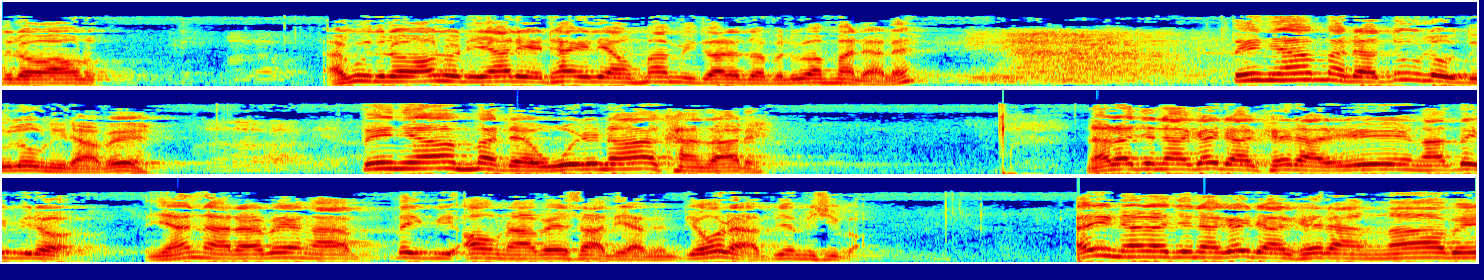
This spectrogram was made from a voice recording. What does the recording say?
သူတော်ကောင်းလို့ အခုသူတော်ကောင်းလို့တရားတွေအထိုက်လျောက်မှတ်မိသွားတယ်ဆိုဘယ်သူကမှတ်တာလဲတင်ညာမှတ်တာသူ့လို့သူလို့နေတာပဲတင်ညာမှတ်တယ်ဝေဒနာခံစားတယ်နာရကျင်နာကြိုက်တာခဲတာတွေငါသိပ်ပြီးတော့ရမ်းနာတာပဲငါသိပ်ပြီးအောင့်နာပဲစသည်အပြင်ပြောတာအပြစ်မရှိပါဘူးအဲ့ဒီနာလာကျင်နာကြိုက်တာခဲတာငါပဲ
